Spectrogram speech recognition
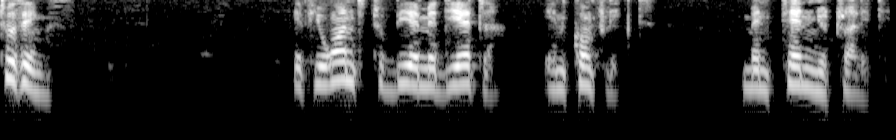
two things. If you want to be a mediator in conflict, maintain neutrality.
